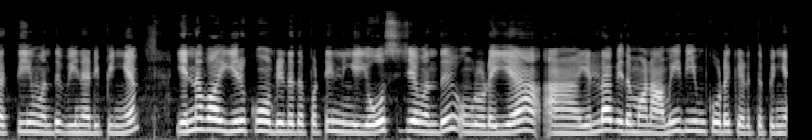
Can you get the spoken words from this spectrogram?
சக்தியும் வந்து வீணடிப்பீங்க. என்னவா இருக்கும் அப்படின்றத பற்றி நீங்கள் யோசிச்சே வந்து உங்களுடைய எல்லா விதமான அமைதியும் கூட கெடுத்துப்பீங்க.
